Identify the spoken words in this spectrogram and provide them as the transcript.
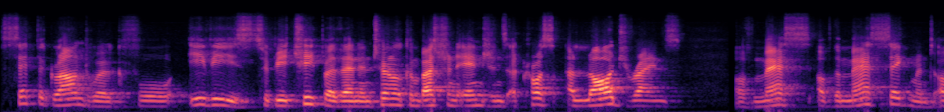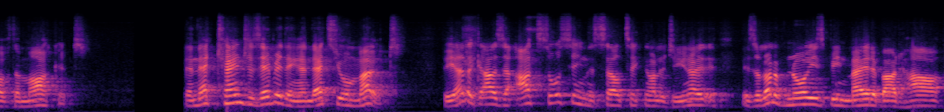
set the groundwork for EVs to be cheaper than internal combustion engines across a large range of mass of the mass segment of the market, then that changes everything, and that's your moat. The other guys are outsourcing the cell technology. You know, there's a lot of noise being made about how,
